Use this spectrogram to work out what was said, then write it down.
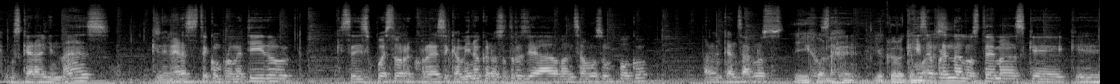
que buscar a alguien más que de veras esté comprometido, que esté dispuesto a recorrer ese camino que nosotros ya avanzamos un poco para alcanzarnos. Híjole, Este, yo creo que que más. se aprendan los temas, que, que,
